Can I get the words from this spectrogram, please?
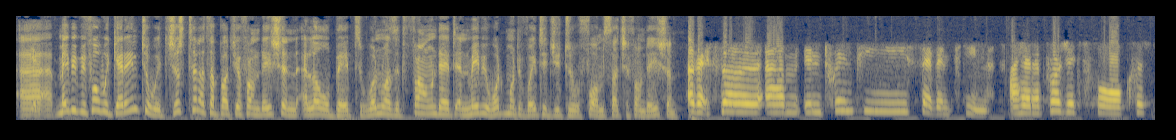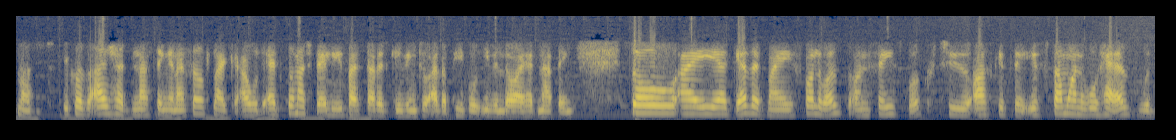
Uh, Maybe before we get into it, just tell us about your foundation a little bit. When was it founded, and maybe what motivated you to form such a foundation? Okay, so um, in 2017, I had a project for Christmas because I had nothing, and I felt like I would add so much value if I started giving to other people, even though I had nothing. So I uh, gathered my followers on Facebook to ask if they, if someone who has would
